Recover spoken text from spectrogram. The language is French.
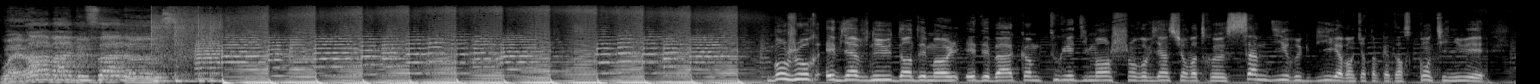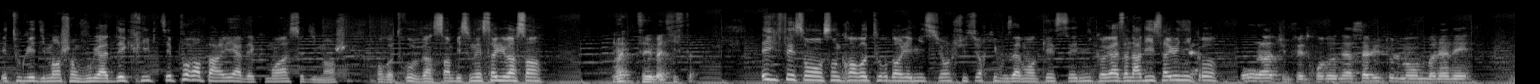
Where are my buffaloes? Bonjour et bienvenue dans Des Molles et Débat. Comme tous les dimanches, on revient sur votre samedi rugby. L'aventure top 14 continue et, et tous les dimanches, on vous la décrypte. Et pour en parler avec moi ce dimanche, on retrouve Vincent Bissonnet. Salut Vincent. Ouais, salut Baptiste. Et il fait son, grand retour dans l'émission. Je suis sûr qu'il vous a manqué. C'est Nicolas Zanardi. Salut Nico. Oh là, tu me fais trop d'honneur. Salut tout le monde, bonne année.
